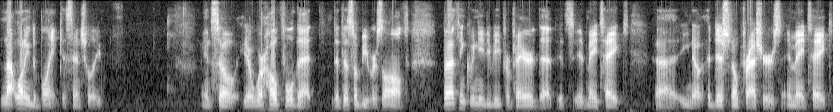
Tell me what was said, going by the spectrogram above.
not wanting to blink essentially. And so you know we're hopeful that that this will be resolved, but I think we need to be prepared that it's it may take uh, you know additional pressures. It may take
